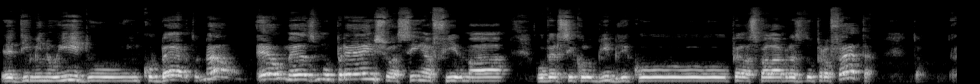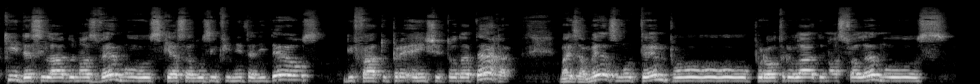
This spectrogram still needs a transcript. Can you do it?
eh, diminuído, encoberto. Não, eu mesmo preencho, assim afirma o versículo bíblico pelas palavras do profeta. Então, aqui desse lado nós vemos que essa luz infinita de Deus de fato preenche toda a terra. Mas ao mesmo tempo, por outro lado, nós falamos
